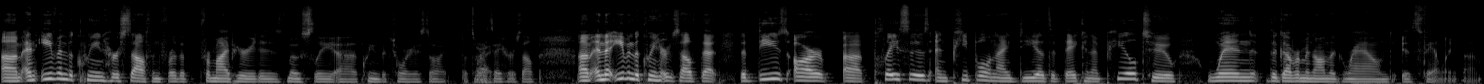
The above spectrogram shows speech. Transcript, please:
um, and even the Queen herself. And for the for my period, it is mostly uh, Queen Victoria, so I, that's why Right. I say herself. Um, and that even the Queen herself, that that these are uh, places and people and ideas that they can appeal to when the government on the ground is failing them.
